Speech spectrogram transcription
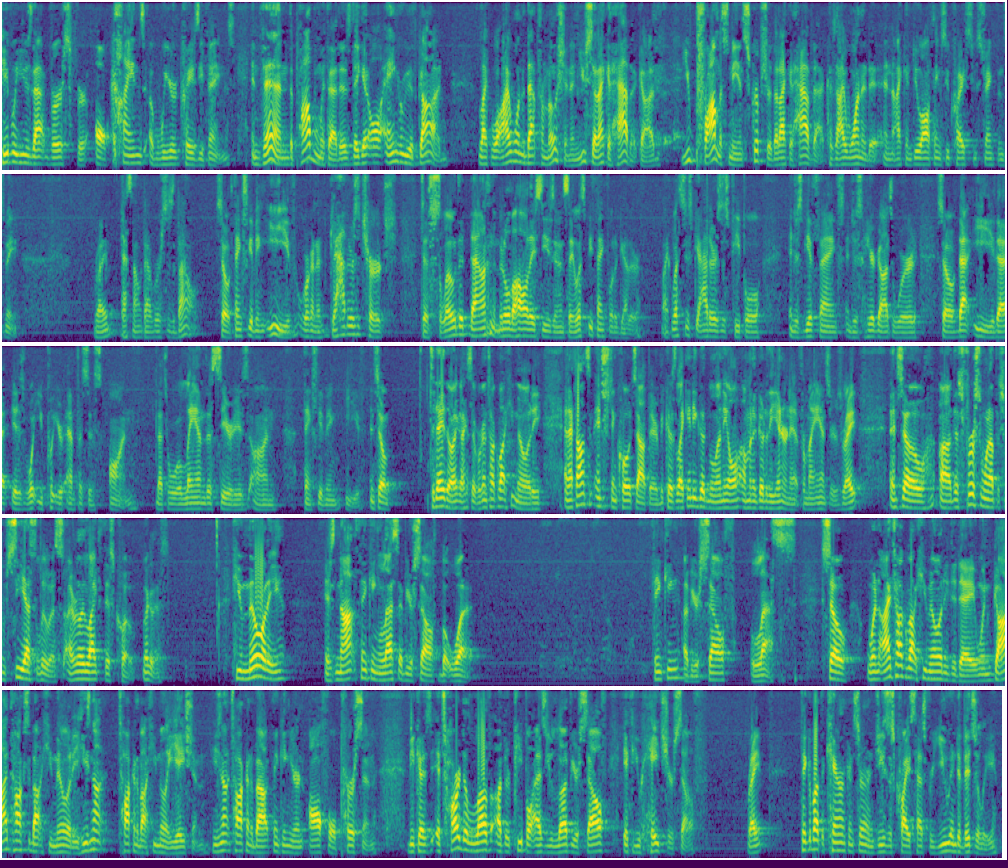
People use that verse for all kinds of weird, crazy things. And then the problem with that is they get all angry with God. Like, well, I wanted that promotion, and you said I could have it, God. You promised me in Scripture that I could have that because I wanted it, and I can do all things through Christ who strengthens me. Right? That's not what that verse is about. So, Thanksgiving Eve, we're going to gather as a church to slow it down in the middle of the holiday season and say, let's be thankful together. Like, let's just gather as people and just give thanks and just hear God's word. So, that E, that is what you put your emphasis on. That's where we'll land this series on Thanksgiving Eve. And so, Today, though, like I said, we're going to talk about humility. And I found some interesting quotes out there because, like any good millennial, I'm going to go to the internet for my answers, right? And so, uh, this first one up is from C.S. Lewis. I really liked this quote. Look at this. Humility is not thinking less of yourself, but what? Thinking of yourself less. So, when I talk about humility today, when God talks about humility, He's not talking about humiliation. He's not talking about thinking you're an awful person. Because it's hard to love other people as you love yourself if you hate yourself, right? Think about the care and concern Jesus Christ has for you individually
